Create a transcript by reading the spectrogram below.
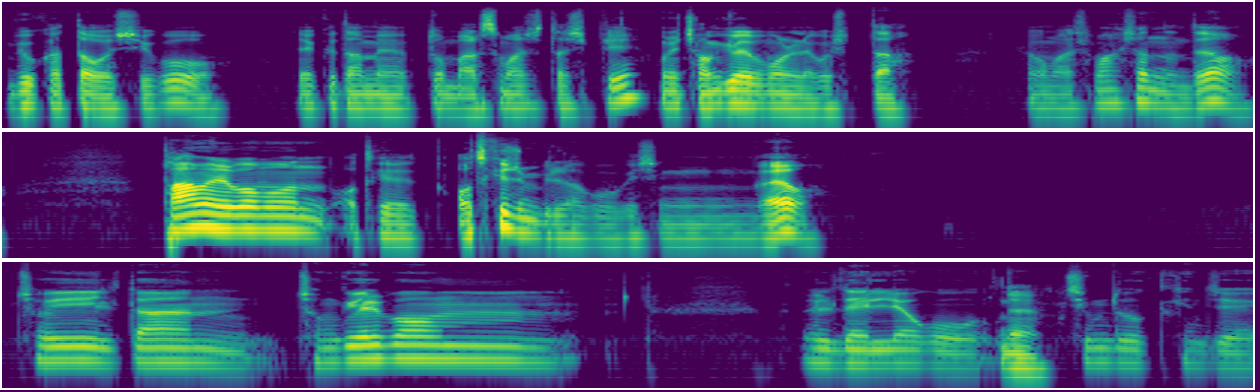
미국 갔다 오시고 그 그다음에 또 말씀하셨다시피 우리 정규 앨범을 내고 싶다라고 말씀하셨는데요. 다음 앨범은 어떻게 어떻게 준비를 하고 계신가요? 저희 일단 정규 앨범을 내려고 네. 지금도 이제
